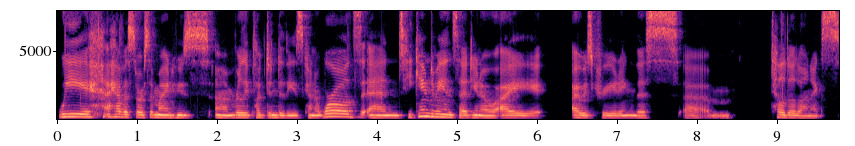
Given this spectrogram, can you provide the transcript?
we, I have a source of mine who's um, really plugged into these kind of worlds, and he came to me and said, you know, I, I was creating this um, teledildonics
